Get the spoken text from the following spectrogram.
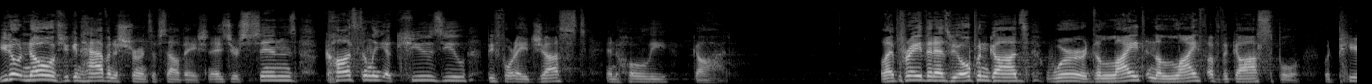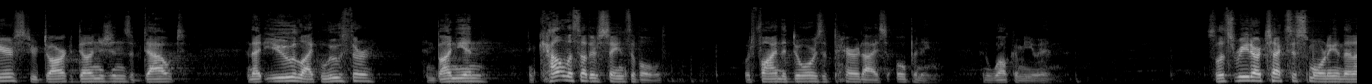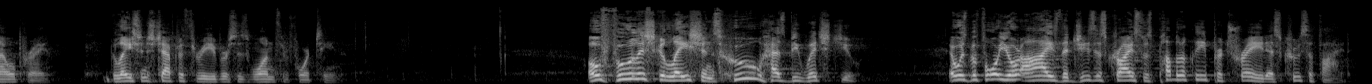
You don't know if you can have an assurance of salvation as your sins constantly accuse you before a just and holy God. Well, I pray that as we open God's word, the light and the life of the gospel would pierce your dark dungeons of doubt, and that you, like Luther and Bunyan and countless other saints of old, would find the doors of paradise opening and welcome you in. So let's read our text this morning and then I will pray. Galatians chapter 3, verses 1 through 14. O foolish Galatians, who has bewitched you? It was before your eyes that Jesus Christ was publicly portrayed as crucified.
